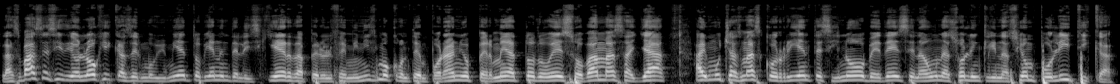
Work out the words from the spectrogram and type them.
Las bases ideológicas del movimiento vienen de la izquierda, pero el feminismo contemporáneo permea todo eso, va más allá, hay muchas más corrientes y no obedecen a una sola inclinación política.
